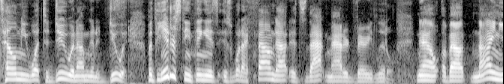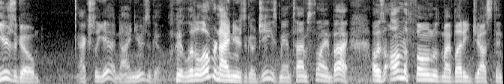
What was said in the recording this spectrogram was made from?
tell me what to do and I'm going to do it. But the interesting thing is is what I found out is that mattered very little. Now, about 9 years ago, actually yeah nine years ago. A little over nine years ago. Geez man time's flying by. I was on the phone with my buddy justin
